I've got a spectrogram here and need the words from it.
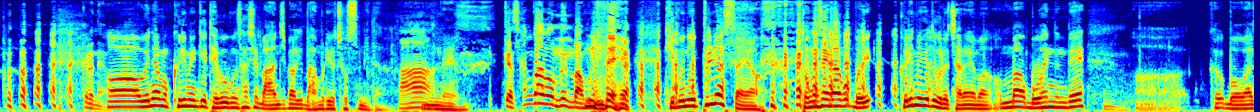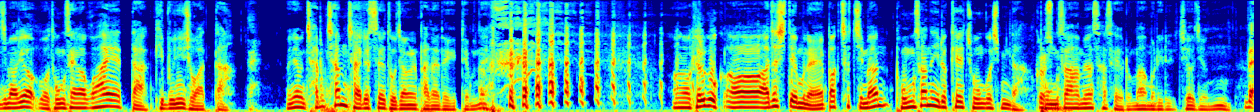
그러네요. 어, 왜냐면 그림 일기 대부분 사실 마지막에 마무리가 좋습니다. 아, 네. 그러니까 상관없는 마무리. 네. 기분이 풀렸어요. 동생하고 뭐 그림 일기도 그렇잖아요. 막 엄마 뭐 했는데 음. 어, 그뭐 마지막에 뭐 동생하고 화해했다. 기분이 좋았다. 네. 왜냐면 참참 잘했어요. 도장을 받아야 되기 때문에. 어, 결국 어, 아저씨 때문에 빡쳤지만 봉사는 이렇게 좋은 것입니다. 그렇습니다. 봉사하며 사세요로 마무리를 지어준 네.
